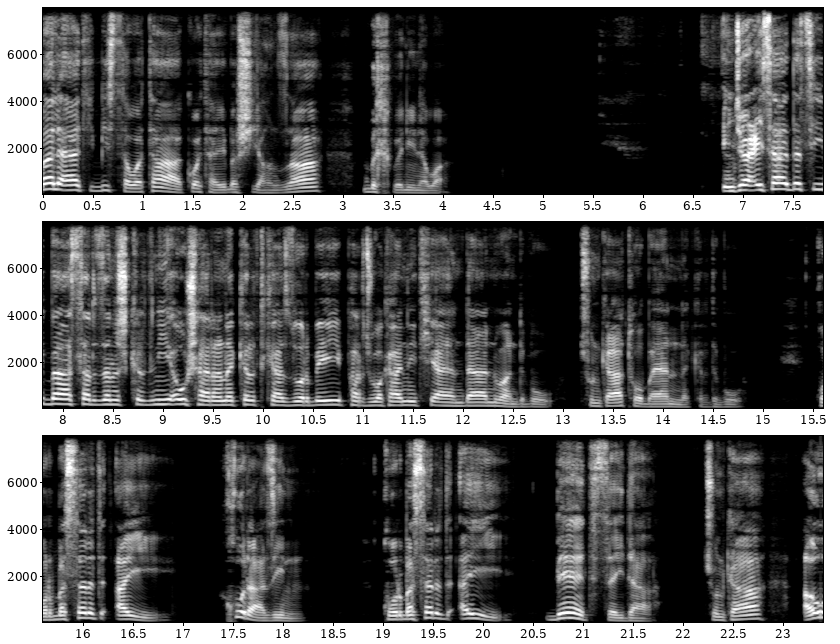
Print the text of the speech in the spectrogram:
با لە ئاتی بیستەوە تا کۆتایی بەش یانزە بخوێنینەوە اینجا عیسا دەچی بە سەرزەنشکردنی ئەو شارانە کرد کە زۆربەی پەرجوەکانی تیایاندا نواند بوو چونکە تۆبیان نەکردبوو قڕبەسرت ئای خورازین قوربەسەرت ئەی بێت سەیدا چونکە ئەو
